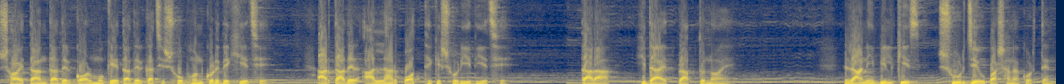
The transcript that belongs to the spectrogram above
শয়তান তাদের কর্মকে তাদের কাছে শোভন করে দেখিয়েছে। আর তাদের আল্লাহর পথ থেকে সরিয়ে দিয়েছে। তারা হিদায়ত প্রাপ্ত নয়। রানী বিলকিস সূর্যে উপাসনা করতেন।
